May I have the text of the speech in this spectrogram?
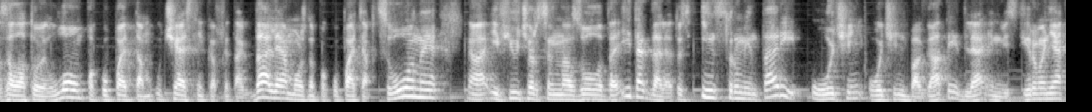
золотой лом, покупать там участников и так далее. Можно покупать опционы и фьючерсы на золото и так далее. То есть инструментарий очень-очень очень богатые для инвестирования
